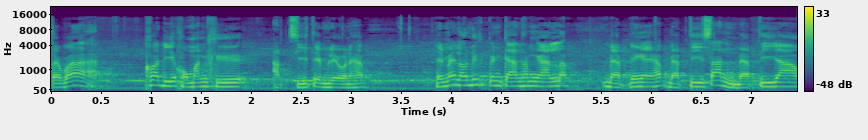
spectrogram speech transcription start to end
แต่ว่าข้อดีของมันคืออัดสีเต็มเร็วนะครับ เห็นไหมเรานึกเป็นการทำงานแล้วแบบยังไงครับ แบบตีสั้น แบบตียาว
